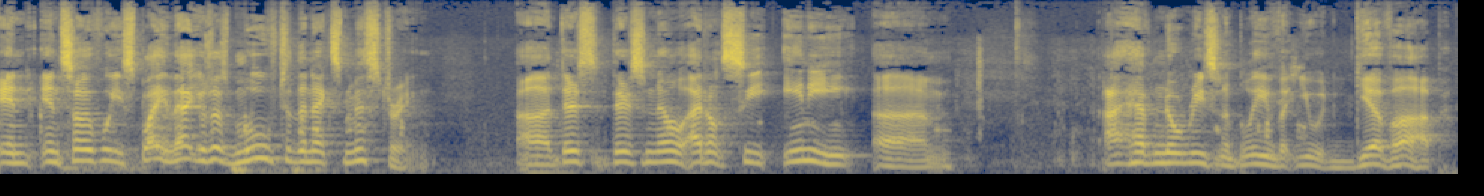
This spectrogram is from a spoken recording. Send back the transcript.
And, and so if we explain that, you'll just move to the next mystery. Uh, there's, there's no, I don't see any, um, I have no reason to believe that you would give up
